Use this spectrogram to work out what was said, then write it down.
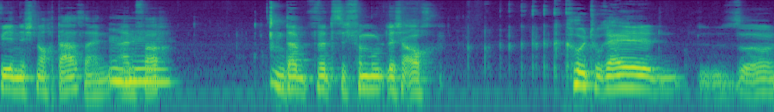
wenig noch da sein, mhm. einfach. Und da wird sich vermutlich auch kulturell so,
